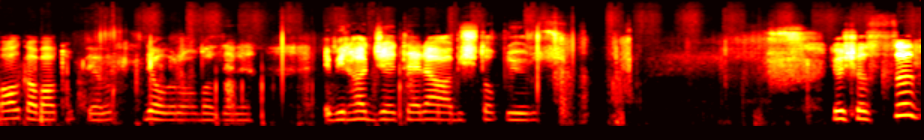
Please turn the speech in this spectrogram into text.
bal kabağı toplayalım. Ne olur olmaz yani. Emirhan CTR abiş topluyoruz. Yaşasın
